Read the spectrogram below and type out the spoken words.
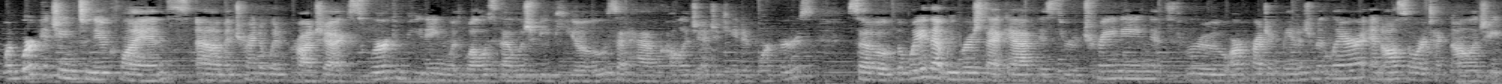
When we're pitching to new clients um, and trying to win projects, we're competing with well-established BPOs that have college-educated workers. So the way that we bridge that gap is through training, through our project management layer, and also our technology.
